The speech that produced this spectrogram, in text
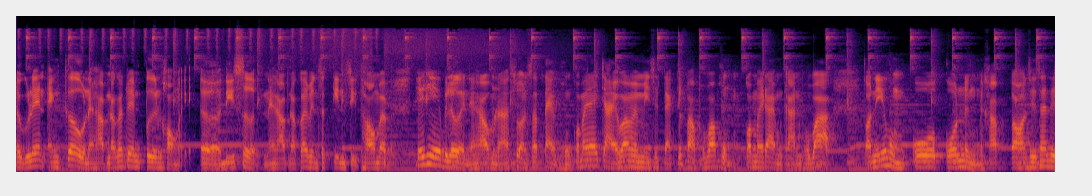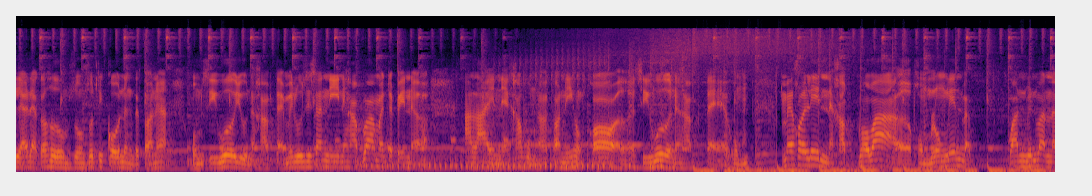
เดอะโกลเด้นแองเกิลนะครับแล้วก็เป็นปืนของเอ่อดีเซอร์นะครับแล้วก็เป็นสกินสีทองแบบเท่ๆไปเลยนะครับนะส่วนสแต็กผมก็ไม่แน่ใจว่ามันมีสแต็กหรือเปล่าเพราะว่าผมก็ไม่ได้เหมือนกัน เพราะว่าตอนนี้ผมโกโกหนึ่งนะครับตอนซีซั่นที่แล้วเนี่ยก็คือผมสูงสุดที่โกหนึ่งแต่ตอนเนี้ยผมซีเวอร์อยู่นะครับแต่ไม่รู้ซีซั่นนี้นะครับว่ามันจะเป็นเอ่ออะไรนะครับผมนะตอนนี้ผมก็เอ่อซีเวอร์นะครับแต่ผมไม่ค่อยเล่นนะครับเพราะว่าเอ่อผมลงเล่นแบบ วันเว้นวันอะไร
